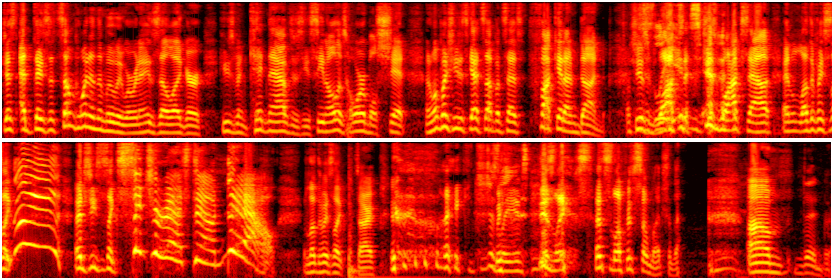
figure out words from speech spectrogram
just at there's at some point in the movie where Renee Zellweger he's been kidnapped, he's seen all this horrible shit, and at one point she just gets up and says, "Fuck it, I'm done." She, just, just walks, leaves, she just walks out, and Leatherface is like, ah! and she's just like, "Sit your ass down now." And Leatherface is like, "Sorry," like She just we- leaves. Just leaves. That's love so much of that. Um, Dude,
